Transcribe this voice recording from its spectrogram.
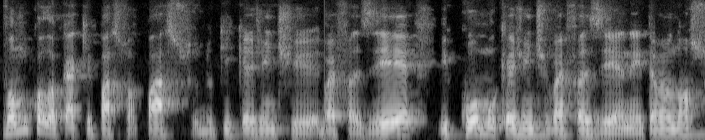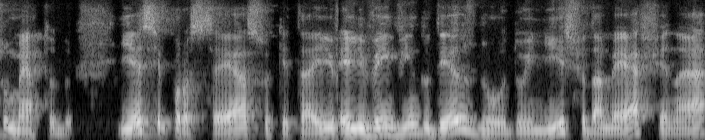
vamos colocar aqui passo a passo do que, que a gente vai fazer e como que a gente vai fazer, né? Então é o nosso método. E esse processo que está aí, ele vem vindo desde o do início da MEF, né?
